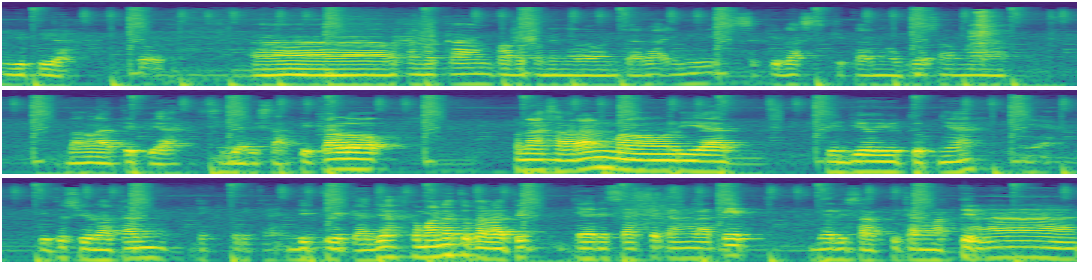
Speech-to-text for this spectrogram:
Gitu ya. Ah, rekan-rekan para pendengar wawancara ini sekilas kita ngobrol sama Bang Latif ya si Jari Sakti. Kalau penasaran mau lihat video YouTube-nya ya itu silakan diklik aja. diklik aja. Ke mana tuh Kang Latif? Jadi saksi kang latif. Dari Sakti Kang Latif. Ah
